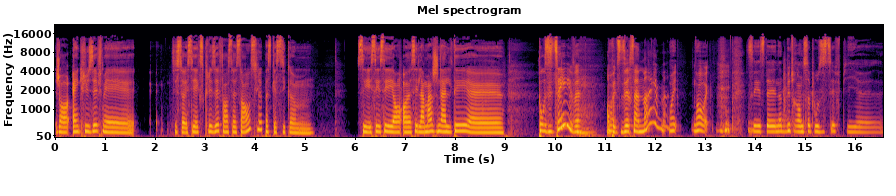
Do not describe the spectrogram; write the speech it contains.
genre, inclusif, mais c'est ça, c'est exclusif en ce sens, là, parce que c'est comme. C'est, c'est, c'est, on- euh, c'est de la marginalité. euh, Positive? On Ouais. peut-tu dire ça de même? Non, ouais. C'est- C'était notre but de rendre ça positif. Puis, euh,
